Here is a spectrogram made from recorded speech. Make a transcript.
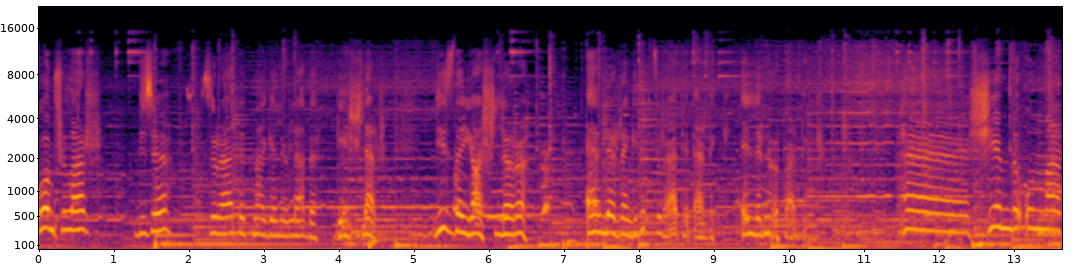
Komşular bize ziraat etmeye gelirlerdi gençler. Biz de yaşlıları evlerine gidip ziraat ederdik. Ellerini öperdik. He, şimdi onlar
